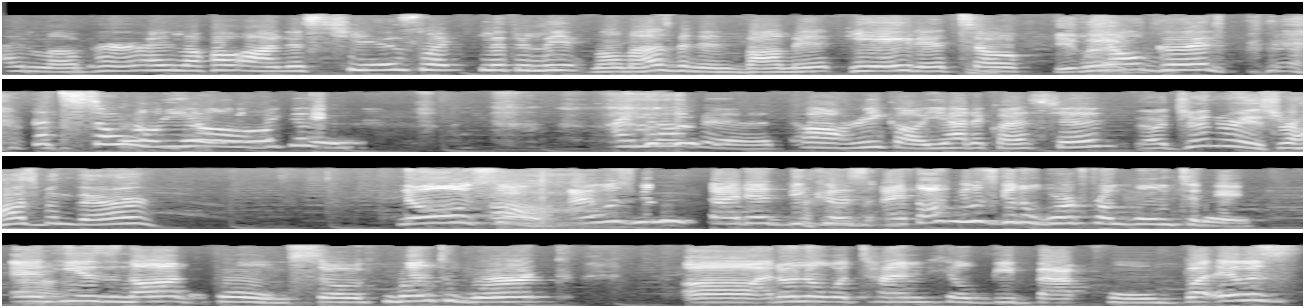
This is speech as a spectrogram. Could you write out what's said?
I love her. I love how honest she is. Like literally, well, my husband didn't vomit. He ate it, so He we all good. That's so real because I love it. Oh, Rico, you had a question? Uh, Jinri, is your husband there? No, so I was really excited because I thought he was gonna work from home today, and he is not home. So he went to work. Uh, I don't know what time he'll be back home, but it was,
